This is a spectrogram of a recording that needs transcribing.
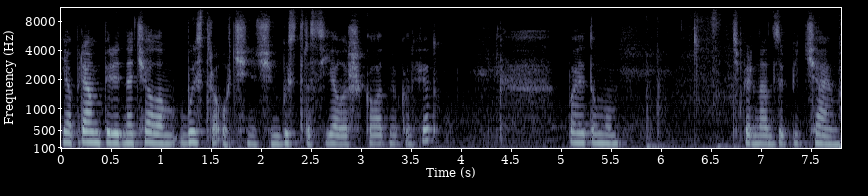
Я прямо перед началом быстро, очень-очень быстро съела шоколадную конфету. Поэтому теперь надо запить чаем.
